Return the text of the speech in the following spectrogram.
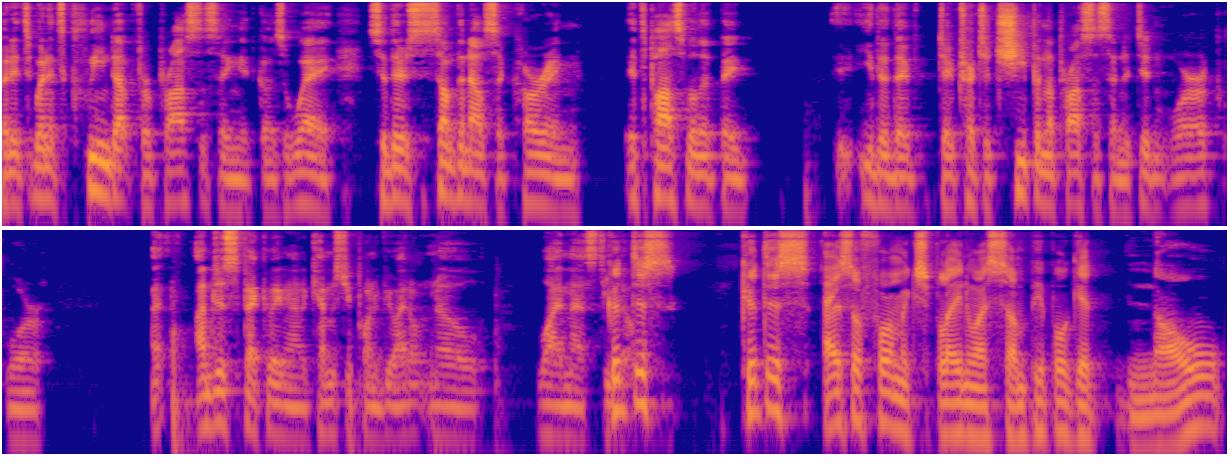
but it's when it's cleaned up for processing, it goes away. So there's something else occurring. It's possible that they either they've, they've tried to cheapen the process and it didn't work, or I, I'm just speculating on a chemistry point of view. I don't know why Mast E. Could this could this isoform explain why some people get no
